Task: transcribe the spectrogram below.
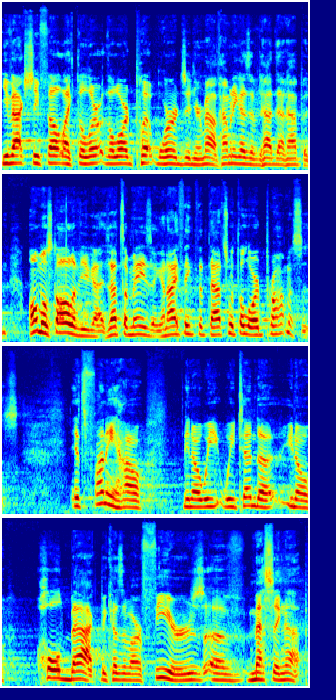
you've actually felt like the Lord, the Lord put words in your mouth? How many of you guys have had that happen? Almost all of you guys. That's amazing. And I think that that's what the Lord promises. It's funny how, you know, we, we tend to, you know, hold back because of our fears of messing up.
